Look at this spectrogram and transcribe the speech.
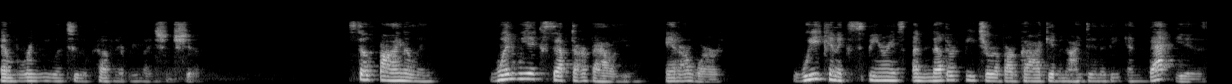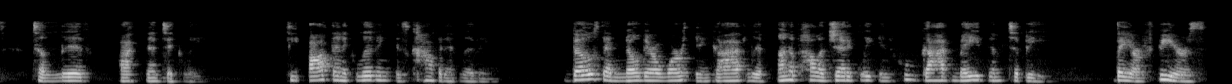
and bring you into a covenant relationship. So finally, when we accept our value and our worth, we can experience another feature of our God given identity, and that is to live authentically. See, authentic living is confident living. Those that know their worth in God live unapologetically in who God made them to be. They are fierce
